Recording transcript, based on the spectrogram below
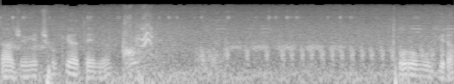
나중에 초기화 되면 도로묵이라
